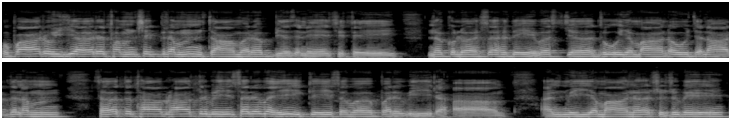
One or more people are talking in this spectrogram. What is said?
उपारुह्य रथम शीघ्र चामरभ्यजने स्थिते नकुल सहदेवश्च धूयमानौ जनार्दनम स तथा भ्रातृभि सर्व केशव परवीर अन्वीयमान शुशुभे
